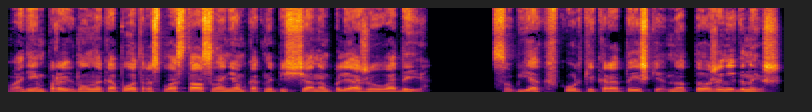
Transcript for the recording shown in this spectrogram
Вадим прыгнул на капот, распластался на нем, как на песчаном пляже у воды. Субъект в куртке коротышки, но тоже не гныш.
